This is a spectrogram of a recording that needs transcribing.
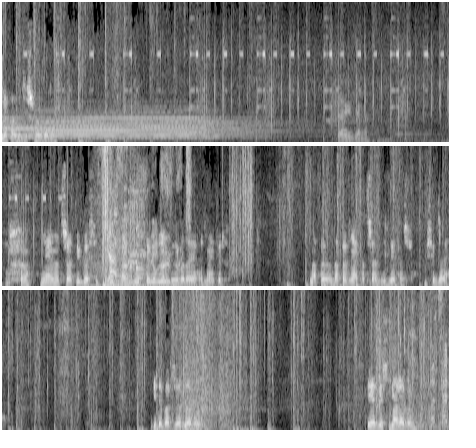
Strefa będzie szła zaraz. To jak idziemy? Nie wiem, no trzeba tych gości tam z tego budynku chyba dojechać najpierw. Na, pe na pewniaka trzeba w nich wjechać, mi się wydaje. Idę bardziej od lewej. Jest jeszcze na lewym, Let's head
